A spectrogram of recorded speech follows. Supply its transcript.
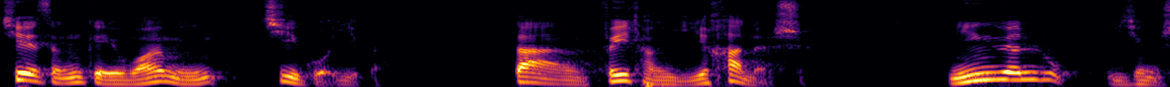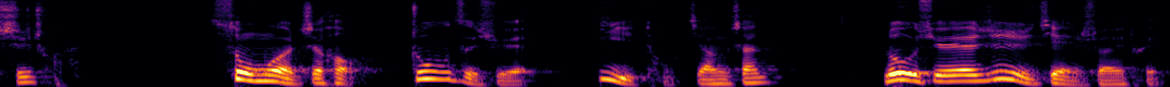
且曾给王阳明寄过一本，但非常遗憾的是，《明渊录》已经失传。宋末之后，朱子学一统江山，陆学日渐衰退，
